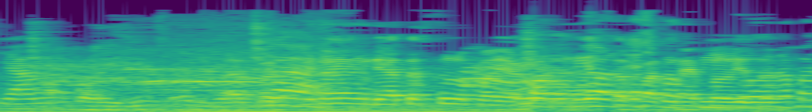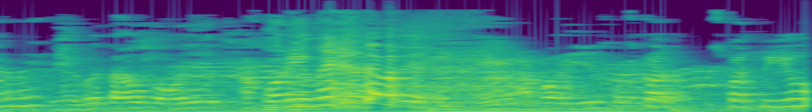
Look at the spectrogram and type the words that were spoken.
yang Aquarius. oh, di Nah. Pondok Pinang yang di atas tuh lupa yang Scorpion, eh, tempat Maple itu. Apa namanya? Iya, gue tahu pokoknya. Aquarium eh apa? Skor- Scorpio.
